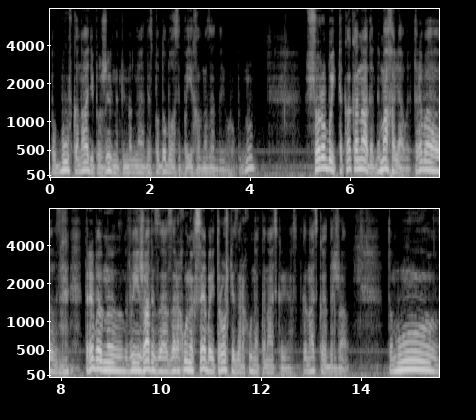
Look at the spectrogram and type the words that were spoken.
побув в Канаді, пожив, не, не, сподобалося, поїхав назад до Європи. Ну, що робити? Така Канада, нема халяви. Треба, треба ну, виїжджати за, за рахунок себе і трошки за рахунок канадської, канадської держави. Тому,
